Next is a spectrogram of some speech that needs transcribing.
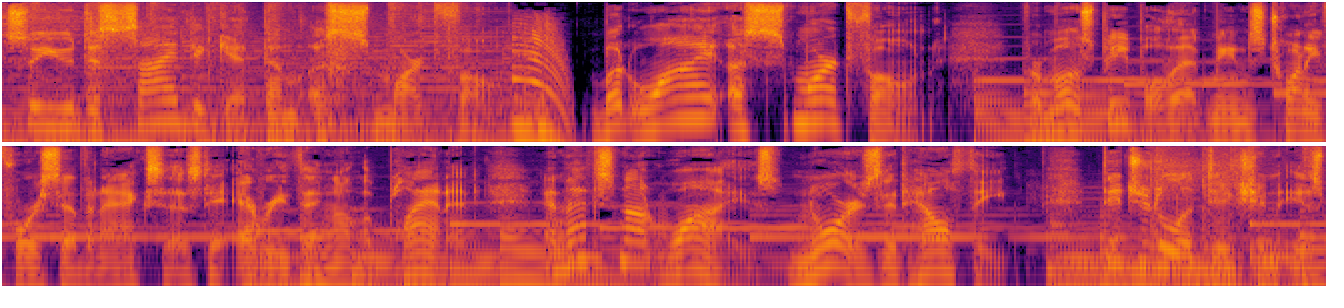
So you decide to get them a smartphone. But why a smartphone? For most people, that means 24 7 access to everything on the planet, and that's not wise, nor is it healthy. Digital addiction is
